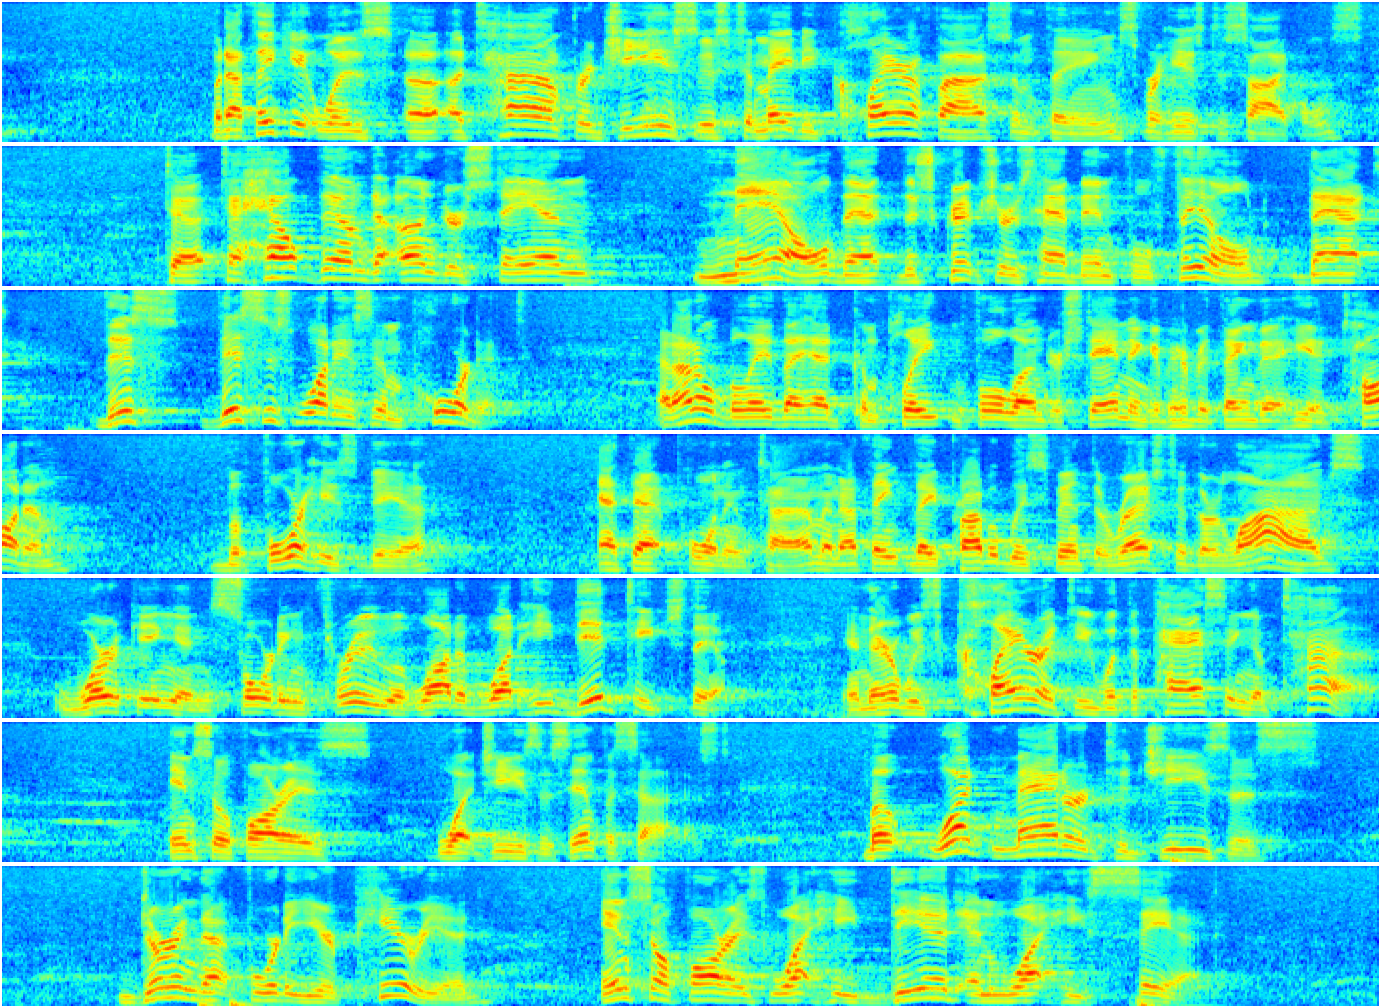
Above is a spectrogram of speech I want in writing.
but I think it was uh, a, time for Jesus to maybe clarify some things for his disciples, to, to help them to understand now that the scriptures have been fulfilled that this, this is what is important. And I don't believe they had complete and full understanding of everything that he had taught them before his death at that point in time. And I think they probably spent the rest of their lives working and sorting through a lot of what he did teach them. And there was clarity with the passing of time insofar as what Jesus emphasized. But what mattered to Jesus during that 40 year period insofar as what he did and what he said,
